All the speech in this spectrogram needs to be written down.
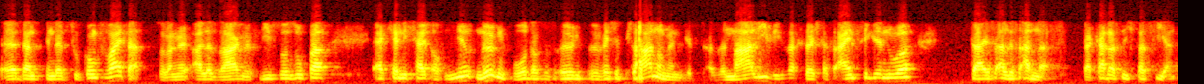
äh, dann in der Zukunft weiter? Solange alle sagen, es lief so super, erkenne ich halt auch nirgendwo, dass es irgendwelche Planungen gibt. Also in Mali, wie gesagt, vielleicht das Einzige nur, da ist alles anders. Da kann das nicht passieren.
